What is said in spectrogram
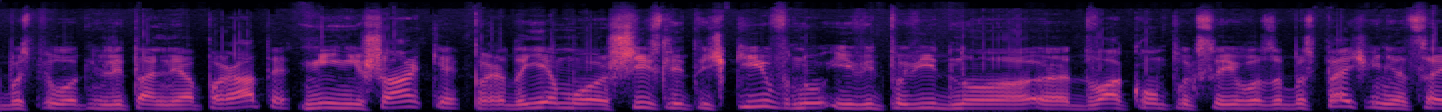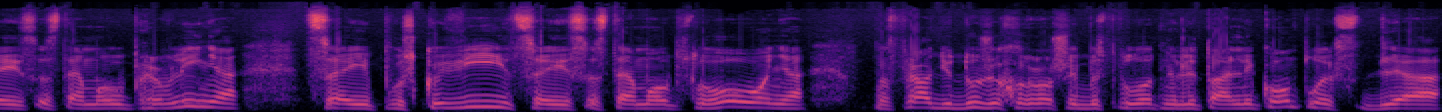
безпілотні літальні апарати, міні-шарки, передаємо 6 літачків. Ну і відповідно е, два комплекси його забезпечення. Це і система управління, це і пускові, це і система обслуговування. Насправді дуже хороший безпілотний літальний комплекс для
